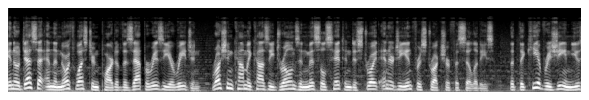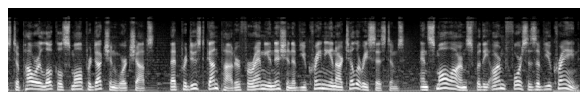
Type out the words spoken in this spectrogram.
In Odessa and the northwestern part of the Zaporizhia region, Russian kamikaze drones and missiles hit and destroyed energy infrastructure facilities that the Kiev regime used to power local small production workshops that produced gunpowder for ammunition of Ukrainian artillery systems and small arms for the armed forces of Ukraine.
